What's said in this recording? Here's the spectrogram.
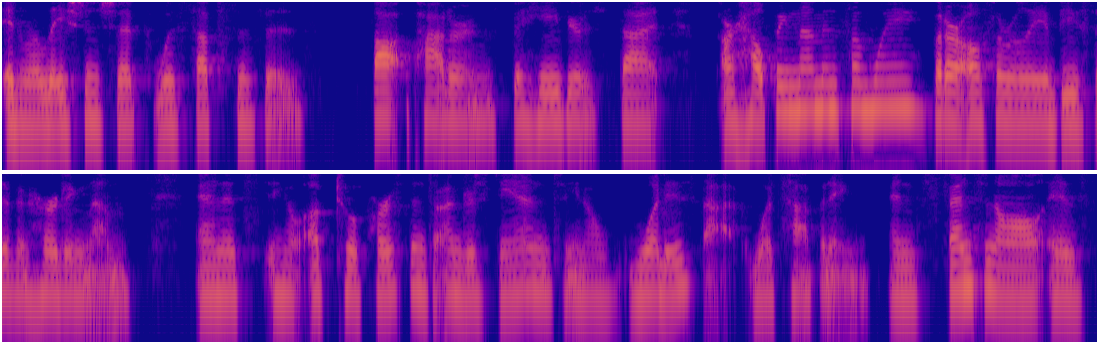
in relationship with substances thought patterns, behaviors that are helping them in some way, but are also really abusive and hurting them. And it's, you know, up to a person to understand, you know, what is that? What's happening? And fentanyl is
